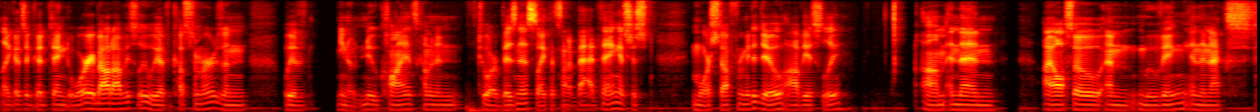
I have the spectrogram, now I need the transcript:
like that's a good thing to worry about obviously. We have customers and we have you know new clients coming into our business. Like that's not a bad thing. It's just more stuff for me to do obviously. Um, and then i also am moving in the next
